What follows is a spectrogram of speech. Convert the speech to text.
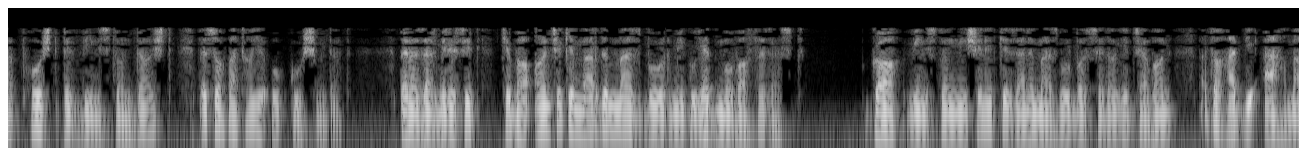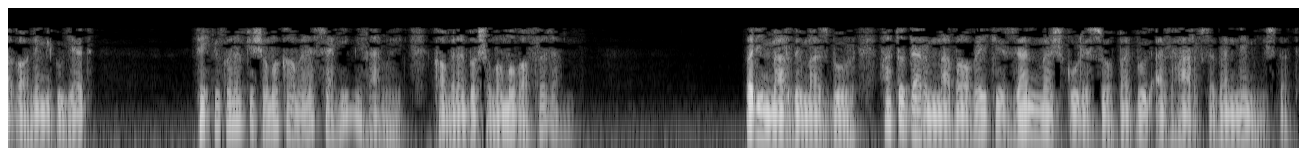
و پشت به وینستون داشت به صحبتهای او گوش می‌داد. به نظر می رسید که با آنچه که مرد مزبور می‌گوید موافق است. گاه وینستون میشنید که زن مزبور با صدای جوان و تا حدی احمقانه می‌گوید فکر می کنم که شما کاملا صحیح میفرمایید کاملا با شما موافقم ولی مرد مزبور حتی در مواقعی که زن مشغول صحبت بود از حرف زدن نمی ایستاد.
